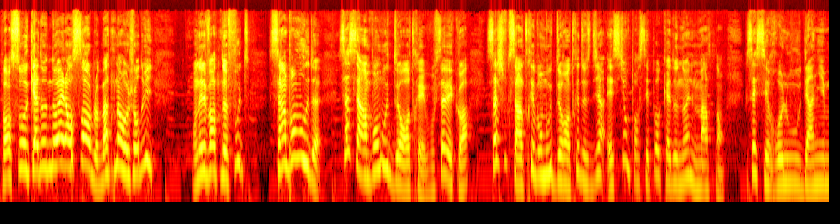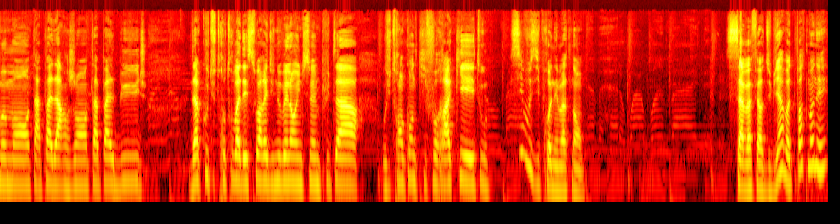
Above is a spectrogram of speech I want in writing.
Pensons aux cadeaux de Noël ensemble, maintenant, aujourd'hui. On est le 29 août, c'est un bon mood. Ça, c'est un bon mood de rentrée. Vous savez quoi? Ça, je trouve que c'est un très bon mood de rentrée de se dire, et si on pensait pas aux cadeaux de Noël maintenant? Vous savez, c'est relou, dernier moment, t'as pas d'argent, t'as pas le budget. D'un coup, tu te retrouves à des soirées du Nouvel An une semaine plus tard, où tu te rends compte qu'il faut raquer et tout. Si vous y prenez maintenant, ça va faire du bien à votre porte-monnaie.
